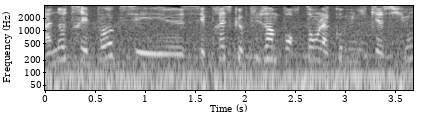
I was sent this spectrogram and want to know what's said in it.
à notre époque c'est presque plus important la communication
